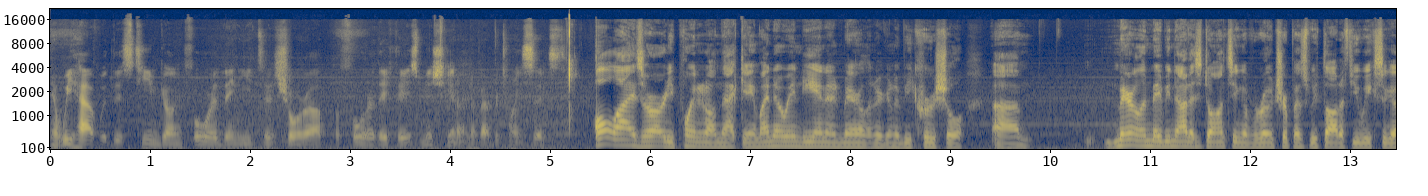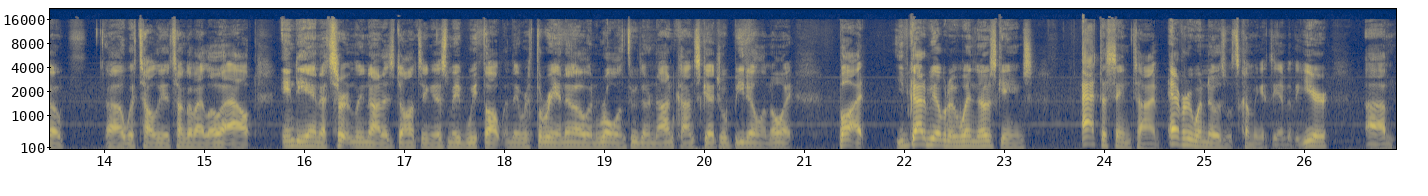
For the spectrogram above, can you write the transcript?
you know, we have with this team going forward, they need to shore up before they face Michigan on November 26th. All eyes are already pointed on that game. I know Indiana and Maryland are going to be crucial. Um, Maryland maybe not as daunting of a road trip as we thought a few weeks ago uh, with Taulia Tagovailoa out. Indiana certainly not as daunting as maybe we thought when they were 3 and 0 and rolling through their non-con schedule, beat Illinois. But you've got to be able to win those games at the same time. Everyone knows what's coming at the end of the year. Um,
